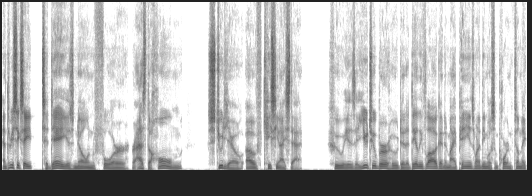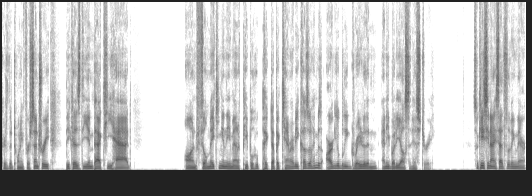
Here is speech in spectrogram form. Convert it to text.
And 368 today is known for, or as the home studio of Casey Neistat, who is a YouTuber who did a daily vlog, and in my opinion, is one of the most important filmmakers of the 21st century because the impact he had on filmmaking and the amount of people who picked up a camera because of him is arguably greater than anybody else in history. So Casey Neistat's living there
